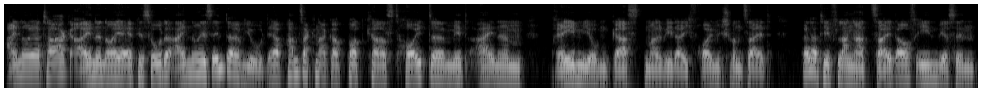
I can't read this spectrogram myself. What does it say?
Ein neuer Tag, eine neue Episode, ein neues Interview. Der Panzerknacker Podcast heute mit einem Premium-Gast mal wieder. Ich freue mich schon seit relativ langer Zeit auf ihn. Wir sind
